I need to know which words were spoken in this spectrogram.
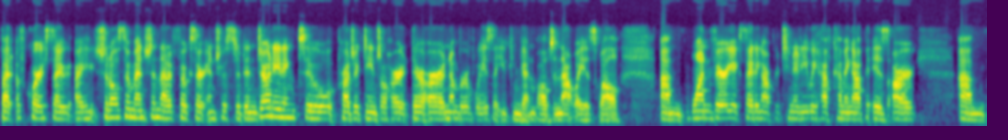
but of course, I, I, should also mention that if folks are interested in donating to Project Angel Heart, there are a number of ways that you can get involved in that way as well. Um, one very exciting opportunity we have coming up is our um,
